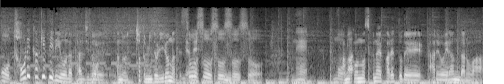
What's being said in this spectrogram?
もう倒れかけてるような感じのあのちょっと緑色になってんだよね。そうそうそうそう、う。ん、ね。もうファミコンの少ないパレットであれを選んだのは、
